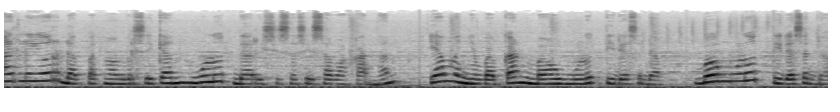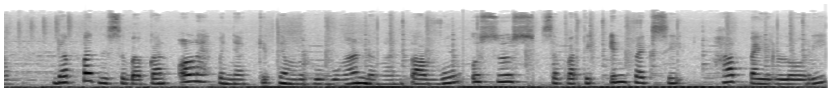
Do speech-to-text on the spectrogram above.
air liur dapat membersihkan mulut dari sisa-sisa makanan yang menyebabkan bau mulut tidak sedap. Bau mulut tidak sedap dapat disebabkan oleh penyakit yang berhubungan dengan lambung, usus seperti infeksi H. pylori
